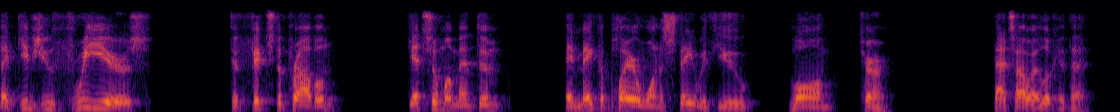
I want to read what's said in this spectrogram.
that gives you three years to fix the problem, get some momentum, and make a player want to stay with you long term. That's how I look at that.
